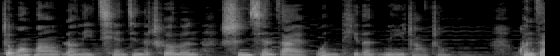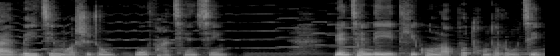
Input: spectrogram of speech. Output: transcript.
这往往让你前进的车轮深陷在问题的泥沼中，困在危机模式中无法前行。远见力提供了不同的路径，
